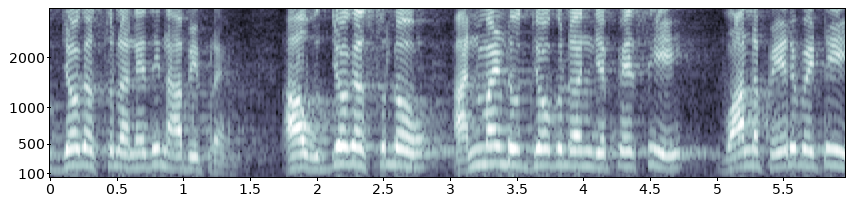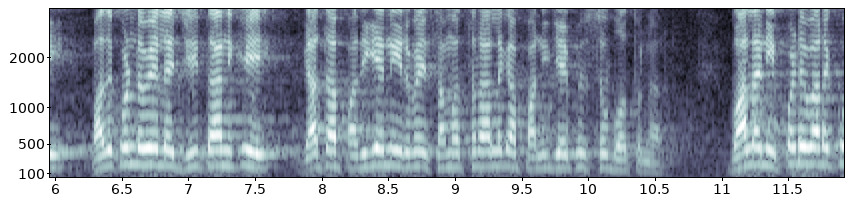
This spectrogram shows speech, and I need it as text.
ఉద్యోగస్తులు అనేది నా అభిప్రాయం. ఆ ఉద్యోగస్తుల్లో అన్మైండ్ ఉద్యోగులు అని చెప్పేసి వాళ్ళ పేరు పెట్టి పదకొండు వేల జీతానికి గత పదిహేను ఇరవై సంవత్సరాలుగా పని చేపిస్తూ పోతున్నారు. వాళ్ళని ఇప్పటి వరకు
